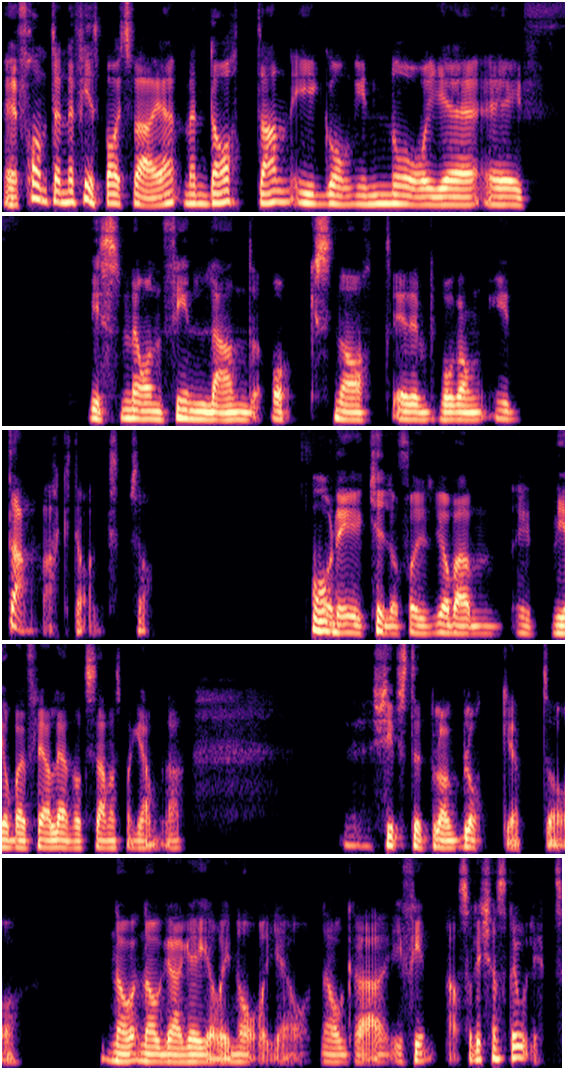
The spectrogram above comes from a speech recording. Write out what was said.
Eh, fronten finns bara i Sverige men datan är igång i Norge, i viss mån Finland och snart är det på gång i Danmark. Då, liksom, så. Och det är kul att få jobba, vi jobbar i flera länder tillsammans med gamla eh, chipstetbolag Blocket och några grejer i Norge och några i Finland. Så det känns roligt.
